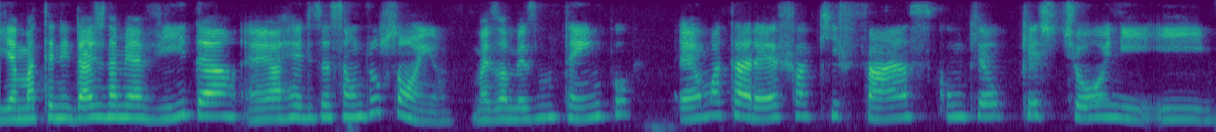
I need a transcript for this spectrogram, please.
e a maternidade na minha vida é a realização de um sonho, mas ao mesmo tempo é uma tarefa que faz com que eu questione e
